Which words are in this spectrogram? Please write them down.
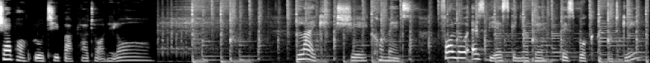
ရှာဖောင်ကလိုတီပါဖလာထော်နေလော like share comment follow SBS Kenya pe Facebook akut ke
